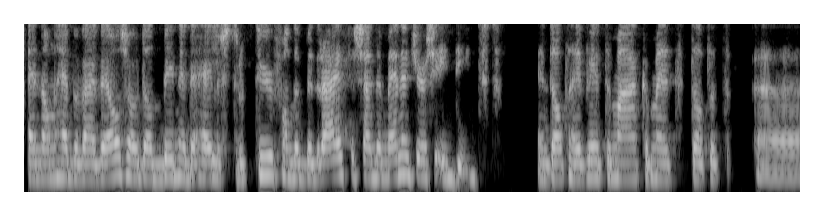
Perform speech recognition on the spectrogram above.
en dan hebben wij wel zo dat binnen de hele structuur van de bedrijven zijn de managers in dienst. En dat heeft weer te maken met dat het. Uh,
